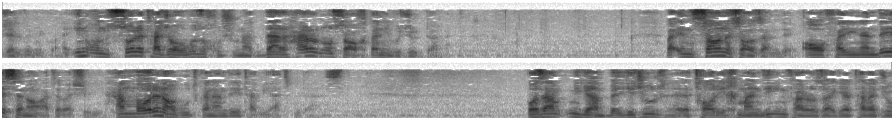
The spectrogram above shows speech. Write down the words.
جلوه می‌کنه. این عنصر تجاوز و خشونت در هر نوع ساختنی وجود دارد. و انسان سازنده آفریننده صناعت بشری همواره نابود کننده طبیعت بوده است. بازم میگم به یه جور تاریخمندی این فراز اگر توجه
